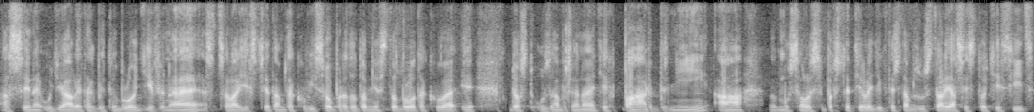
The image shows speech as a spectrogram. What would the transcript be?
asi neudělali, tak by to bylo divné. Zcela jistě tam takový jsou, proto to město bylo takové i dost uzavřené těch pár dní a museli si prostě ti lidi, kteří tam zůstali, asi 100 tisíc,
